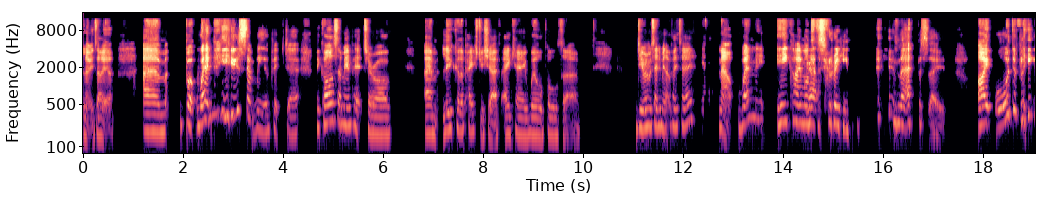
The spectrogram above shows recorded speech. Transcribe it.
let me tell you. Um, but when you sent me a picture, Nicole sent me a picture of um Luca the pastry chef, aka Will Poulter. Do you remember sending me that photo? Yeah. Now, when he, he came onto Yeah. the screen in the episode, I audibly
